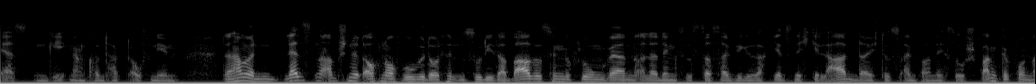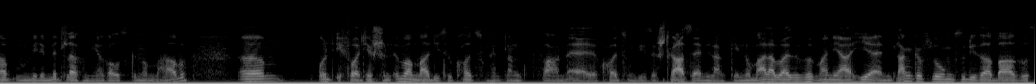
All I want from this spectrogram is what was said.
ersten Gegnern Kontakt aufnehmen. Dann haben wir den letzten Abschnitt auch noch, wo wir dort hinten zu dieser Basis hingeflogen werden. Allerdings ist das halt wie gesagt jetzt nicht geladen, da ich das einfach nicht so spannend gefunden habe und mir den mittleren hier rausgenommen habe. Ähm, und ich wollte hier schon immer mal diese Kreuzung entlang fahren, äh, Kreuzung, diese Straße entlang gehen. Normalerweise wird man ja hier entlang geflogen zu dieser Basis,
